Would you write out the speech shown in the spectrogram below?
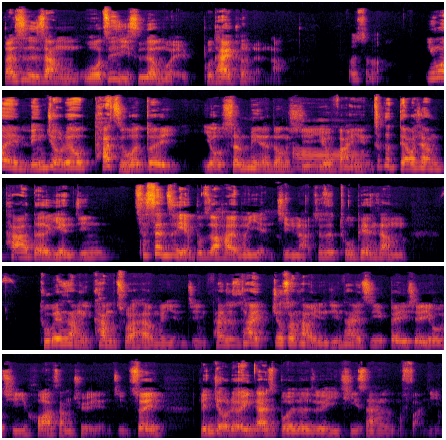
但事实上我自己是认为不太可能啦，为什么？因为零九六它只会对有生命的东西有反应，哦这个雕像它的眼睛，它甚至也不知道它有没有眼睛啦，就是图片上。图片上你看不出来它有没有眼睛，它就是它，就算它有眼睛，它也是被一些油漆画上去的眼睛，所以零九六应该是不会对这个一七三有什么反应。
